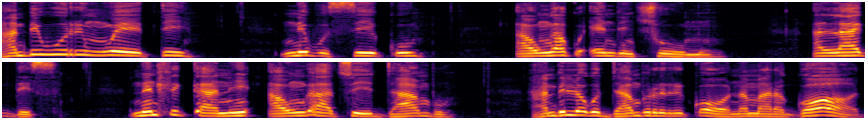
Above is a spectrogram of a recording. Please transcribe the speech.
Hambi wu ri n'weti ni vusiku a wu nga ku endli nchumu. I like this. Ni nhlikani a wu nga tshwi hi dyambu. Hambiloko dyambu ri ri kona mara god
